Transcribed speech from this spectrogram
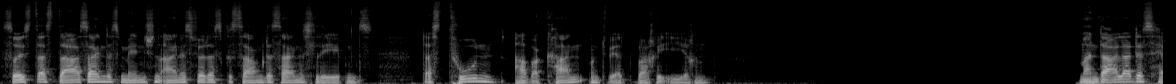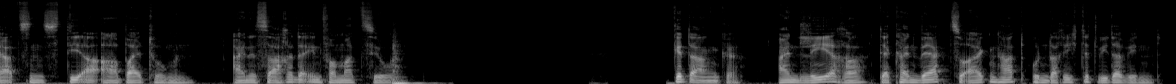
So ist das Dasein des Menschen eines für das Gesamte seines Lebens. Das Tun aber kann und wird variieren. Mandala des Herzens, die Erarbeitungen eine Sache der Information. Gedanke. Ein Lehrer, der kein Werk zu eigen hat, unterrichtet wie der Wind.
